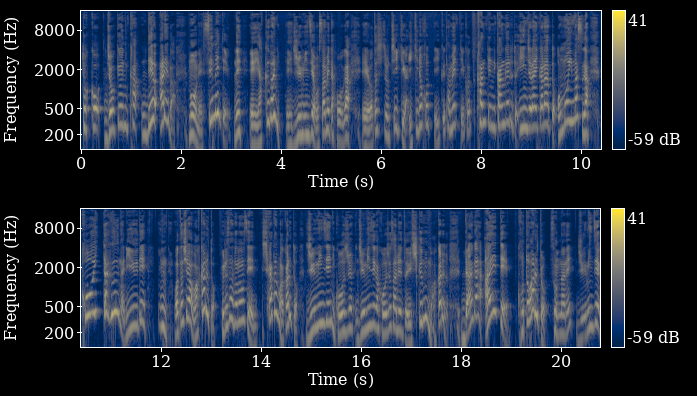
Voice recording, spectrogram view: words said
とこ、状況にか、であれば、もうね、せめてね、えー、役場に、え、住民税を納めた方が、え、私たちの地域が生き残っていくためっていう観点で考えるといいんじゃないかなと思いますが、こういった風な理由で、うん、私はわかると。ふるさと納税、仕方もわかると。住民税に控除、住民税が控除されるという仕組みもわかると。だが、あえて断ると。そんなね、住民税、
